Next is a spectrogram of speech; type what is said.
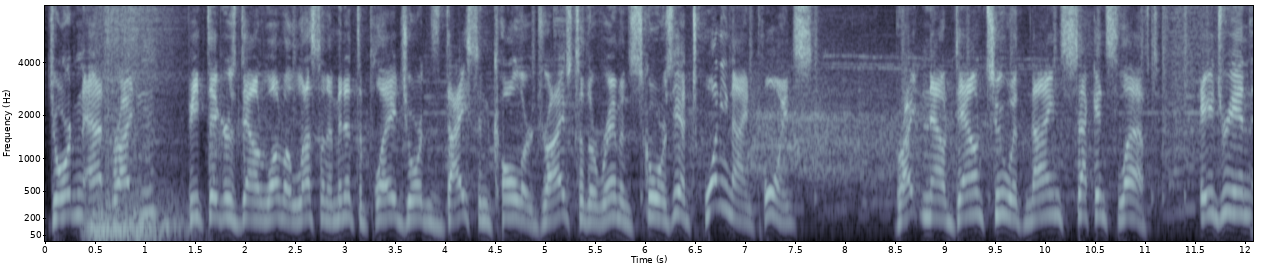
Jordan at Brighton. Beetdiggers down one with less than a minute to play. Jordan's Dyson Kohler drives to the rim and scores. He had 29 points. Brighton now down two with nine seconds left. Adrian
